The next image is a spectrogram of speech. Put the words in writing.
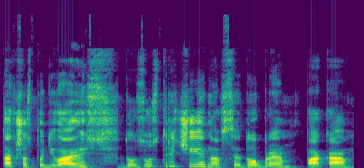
Так що сподіваюсь, до зустрічі. На все добре. Пока.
